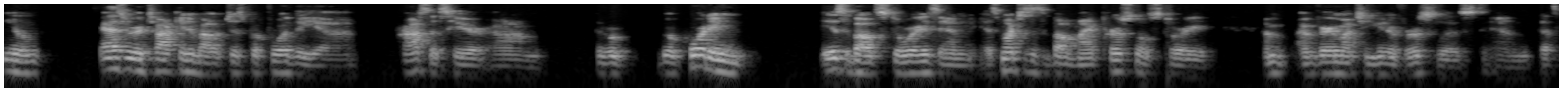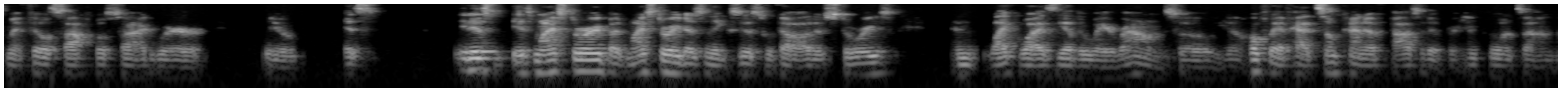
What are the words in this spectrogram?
you know, as we were talking about just before the uh, process here, um, the re- recording is about stories, and as much as it's about my personal story, I'm I'm very much a universalist, and that's my philosophical side. Where you know, it's it is is my story, but my story doesn't exist without other stories and likewise the other way around. So, you know, hopefully I've had some kind of positive influence on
